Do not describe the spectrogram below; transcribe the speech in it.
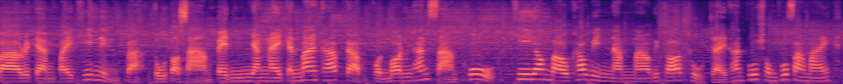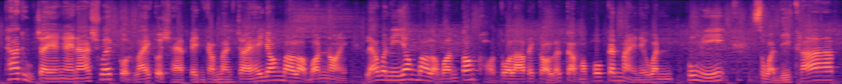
b a r a g a m ไปที่ 1 ประตูต่อ 3 เป็นยังไงกันบ้างครับ กับผลบอลทั้ง 3 คู่ที่ย่องเบาเข้าวินนำมาวิเคราะห์ถูกใจท่านผู้ชมผู้ฟังไหม ถ้าถูกใจยังไงนะ ช่วยกดไลค์กดแชร์เป็นกำลังใจให้ย่องเบาหล่อบอลหน่อย แล้ววันนี้ย่องเบาหล่อบอลต้องขอตัวลาไปก่อนแล้วกลับมาพบกันใหม่ในวันพรุ่งนี้ สวัสดีครับ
